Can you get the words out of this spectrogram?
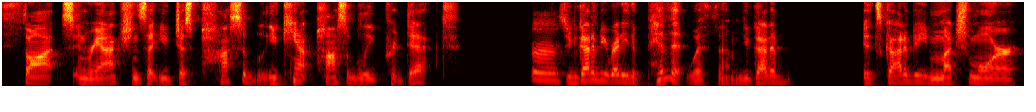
thoughts and reactions that you just possibly you can't possibly predict. Mm. So you've got to be ready to pivot with them. You've got to, it's got to be much more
